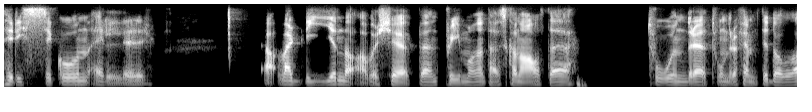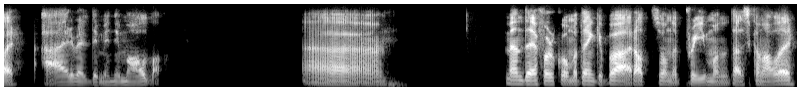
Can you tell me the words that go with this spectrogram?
risikoen eller ja, verdien da, av å kjøpe en pre-monetized kanal til 200-250 dollar er veldig minimal, da. Uh, men det folk også må tenke på, er at sånne pre-monetized kanaler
